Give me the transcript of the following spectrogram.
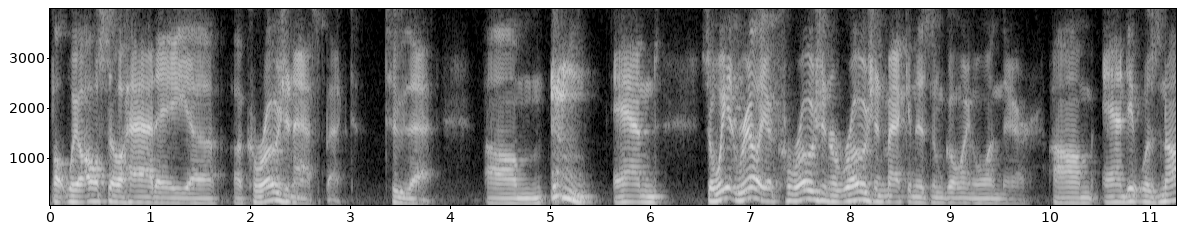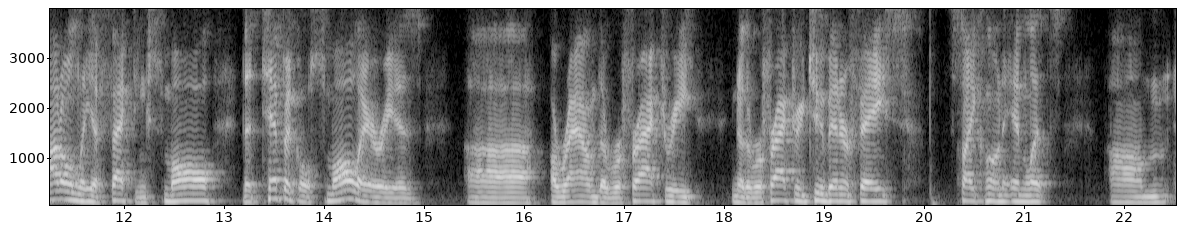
but we also had a, uh, a corrosion aspect to that. Um, and so we had really a corrosion erosion mechanism going on there. Um, and it was not only affecting small, the typical small areas uh, around the refractory, you know, the refractory tube interface, cyclone inlets, um,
